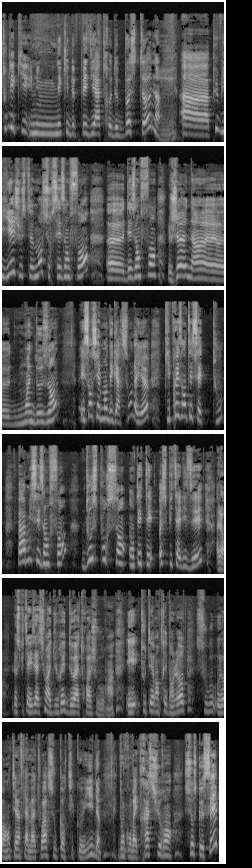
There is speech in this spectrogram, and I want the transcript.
toute l'équipe, une, une équipe de pédiatres de Boston Mhm. a publié justement sur ces enfants, des enfants jeunes, hein, moins de deux ans, essentiellement des garçons d'ailleurs, qui présentaient cette toux. Parmi ces enfants, 12% ont été hospitalisés. Alors, l'hospitalisation a duré deux à trois jours. hein, et tout est rentré dans l'ordre sous euh, anti-inflammatoire, sous corticoïdes. Donc, on va être rassurant sur ce que c'est.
